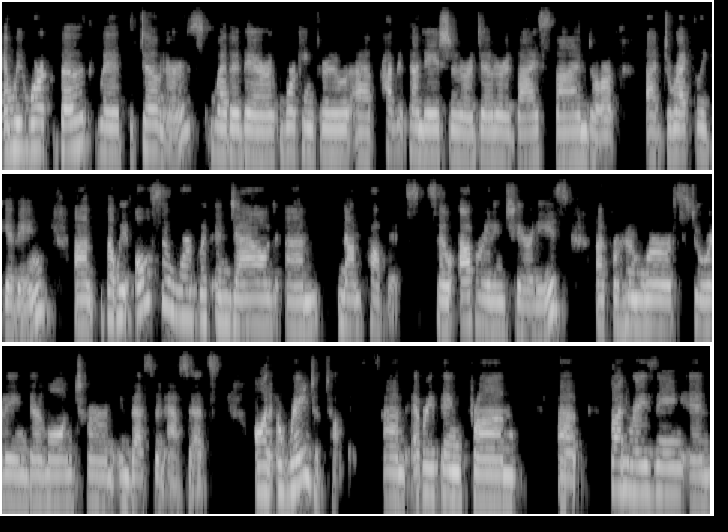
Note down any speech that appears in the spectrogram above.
And we work both with donors, whether they're working through a private foundation or a donor advised fund or uh, directly giving. Um, but we also work with endowed um, nonprofits, so operating charities uh, for whom we're stewarding their long term investment assets on a range of topics. Um, everything from uh, fundraising and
